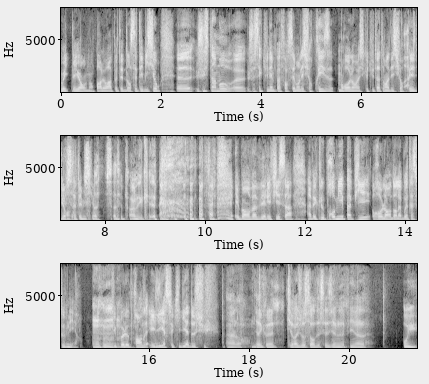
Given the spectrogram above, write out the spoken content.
Oui, d'ailleurs, on en parlera peut-être dans cette émission. Euh, juste un mot, euh, je sais que tu n'aimes pas forcément les surprises, mon Roland. Est-ce que tu t'attends à des surprises durant Ça- cette émission? Ça, ça dépend lesquelles. Eh ben, on va vérifier ça avec le premier papier, Roland, dans la boîte à souvenirs. Mhm. Tu peux le prendre et lire ce qu'il y a dessus. Alors, on dirait que le tirage au sort des 16e de finale. Oui,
